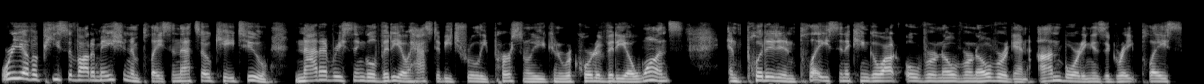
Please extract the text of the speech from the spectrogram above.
or you have a piece of automation in place, and that's okay too. Not every single video has to be truly personal. You can record a video once and put it in place, and it can go out over and over and over again. Onboarding is a great place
